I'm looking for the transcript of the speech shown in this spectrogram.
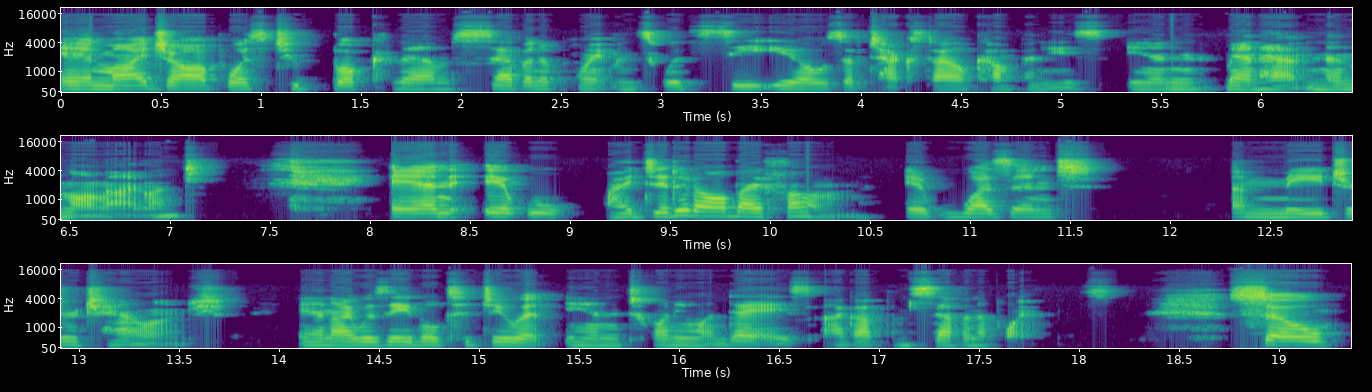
And my job was to book them seven appointments with CEOs of textile companies in Manhattan and Long Island. And it, I did it all by phone. It wasn't a major challenge and I was able to do it in 21 days. I got them seven appointments. So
